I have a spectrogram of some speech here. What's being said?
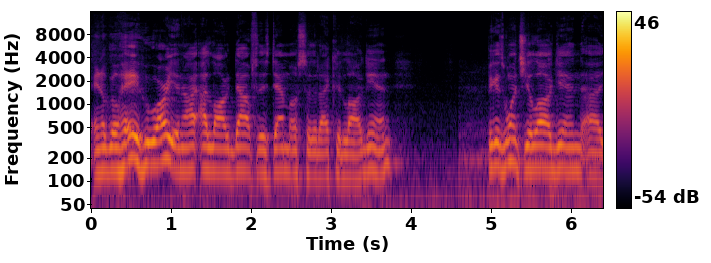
And it'll go, hey, who are you? And I, I, logged out for this demo so that I could log in. Because once you log in, uh,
